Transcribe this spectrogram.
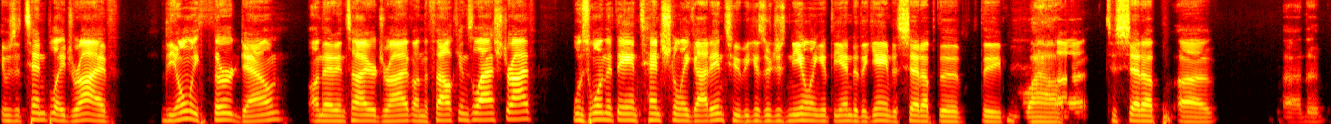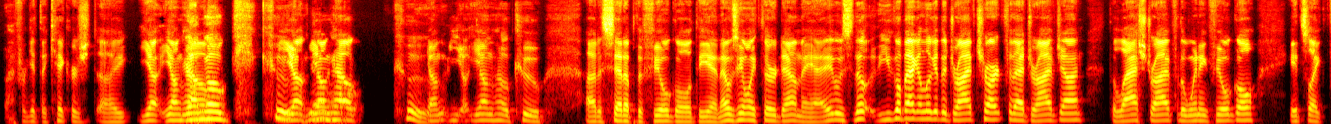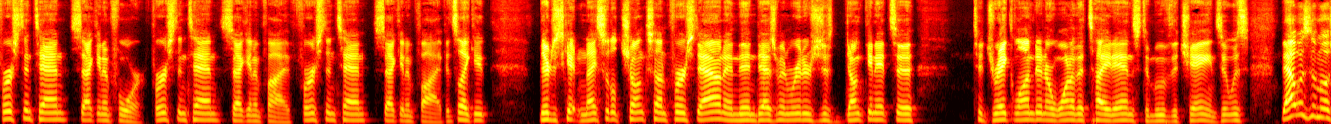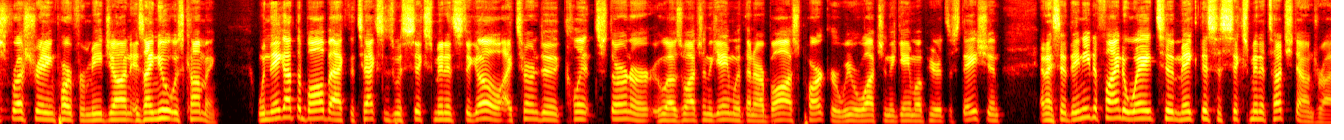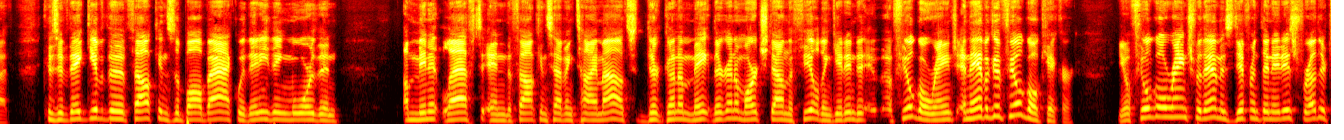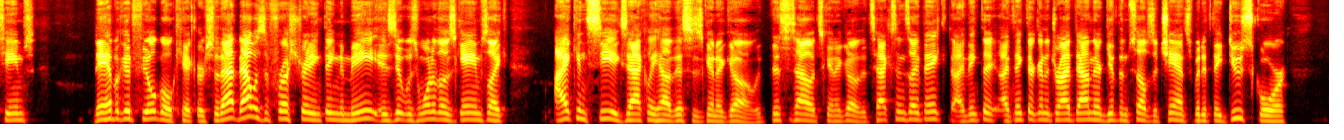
it was a 10 play drive. The only third down on that entire drive on the Falcons' last drive was one that they intentionally got into because they're just kneeling at the end of the game to set up the the wow uh, to set up uh, uh, the I forget the kickers uh, young young young Ho, Koo, young young Ho Koo young Younghoe Koo uh, to set up the field goal at the end. That was the only third down they had. It was the, you go back and look at the drive chart for that drive, John. The last drive for the winning field goal. It's like first and 10, second and four, first and 10, second and five, first and 10, second and five. It's like it they're just getting nice little chunks on first down, and then Desmond Ridder's just dunking it to to Drake London or one of the tight ends to move the chains. It was that was the most frustrating part for me, John, is I knew it was coming. When they got the ball back, the Texans with six minutes to go, I turned to Clint Stoerner, who I was watching the game with, and our boss Parker. We were watching the game up here at the station, and I said they need to find a way to make this a six-minute touchdown drive because if they give the Falcons the ball back with anything more than a minute left and the Falcons having timeouts, they're gonna make they're gonna march down the field and get into a field goal range, and they have a good field goal kicker. You know, field goal range for them is different than it is for other teams. They have a good field goal kicker, so that that was a frustrating thing to me. Is it was one of those games like I can see exactly how this is going to go. This is how it's going to go. The Texans, I think, I think they, I think they're going to drive down there, give themselves a chance. But if they do score,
